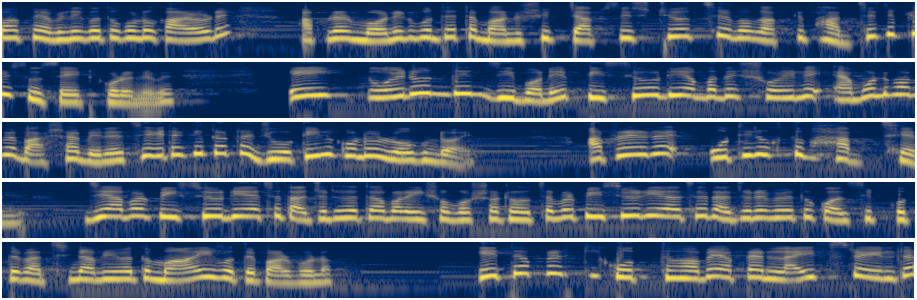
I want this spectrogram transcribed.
বা ফ্যামিলিগত কোনো কারণে আপনার মনের মধ্যে একটা মানসিক চাপ সৃষ্টি হচ্ছে এবং আপনি ভাবছেন যে আপনি সুইসাইড করে নেবেন। এই দৈনন্দিন জীবনে পিসিওডি আমাদের শরীরে এমনভাবে বাসা বেড়েছে এটা কিন্তু একটা জটিল কোনো রোগ নয়। আপনারা অতিরিক্ত ভাবছেন যে আমার পিসিওডি আছে, তার জন্য হয়তো আমার এই সমস্যাটা হচ্ছে। আমার পিসিওডি আছে, তার জন্য আমি হয়তো কনসিভ করতে পারছি না, আমি হয়তো মাই হতে পারব না। এতে আপনার কি করতে হবে? আপনার লাইফস্টাইলটা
